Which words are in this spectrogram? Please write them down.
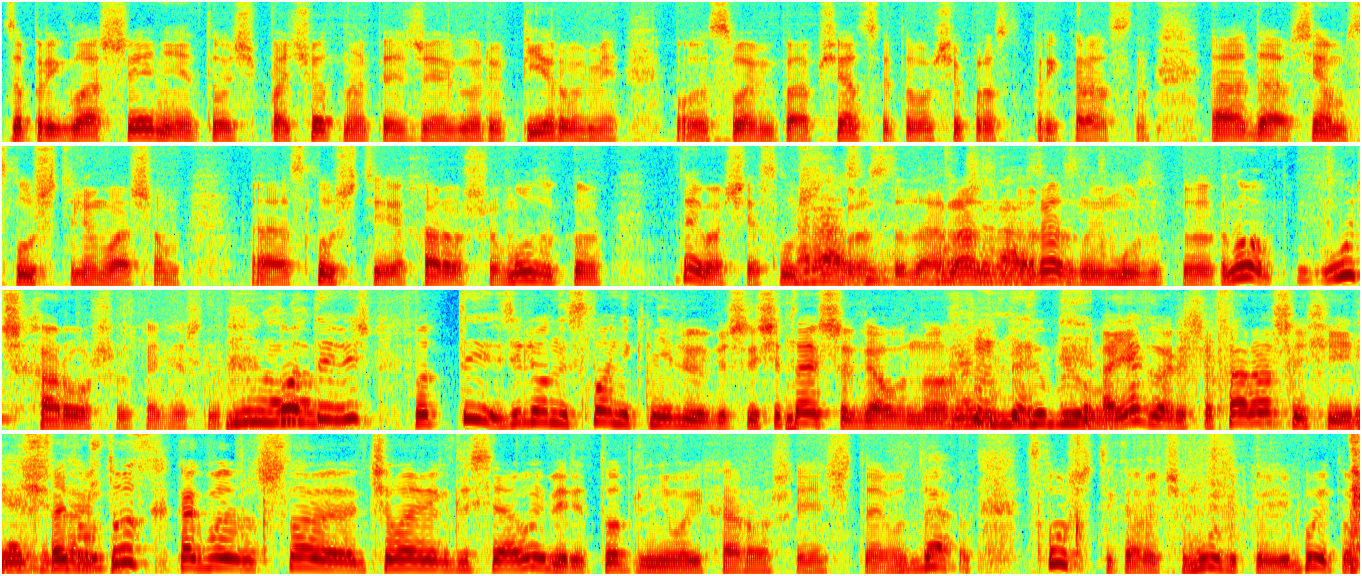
за приглашение. Это очень почетно. Опять же, я говорю, первыми с вами пообщаться. Это вообще просто прекрасно. А, да, всем слушателям вашим э, слушайте хорошую музыку. Да и вообще слушайте Разную. просто, да, разную, разную. разную музыку. Ну, лучше хорошую, конечно. Ну, Но она- ты видишь, вот ты зеленый слоник не любишь и считаешь, что говно. Я не люблю. А я говорю, что хороший фильм. Я считаю, Поэтому что тут, как бы, что человек для себя выберет, тот для него и хороший, я считаю. Вот Да. так вот. Слушайте, короче, музыку, и будет вам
